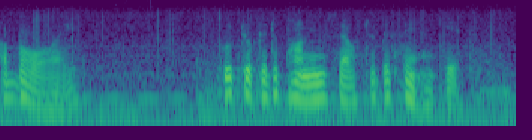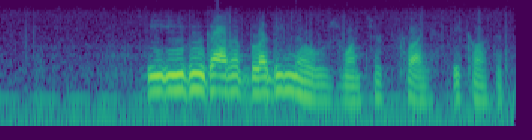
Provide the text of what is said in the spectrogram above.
a boy, who took it upon himself to defend Kit. He even got a bloody nose once or twice because of it.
